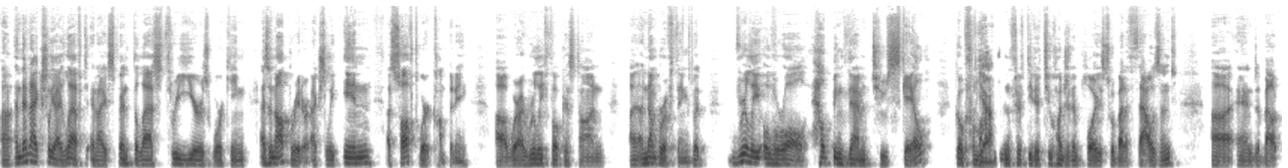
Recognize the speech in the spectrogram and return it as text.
Uh, and then actually I left and I spent the last three years working as an operator, actually in a software company uh, where I really focused on a, a, number of things, but really overall helping them to scale, go from yeah. 150 to 200 employees to about a thousand, uh, and about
